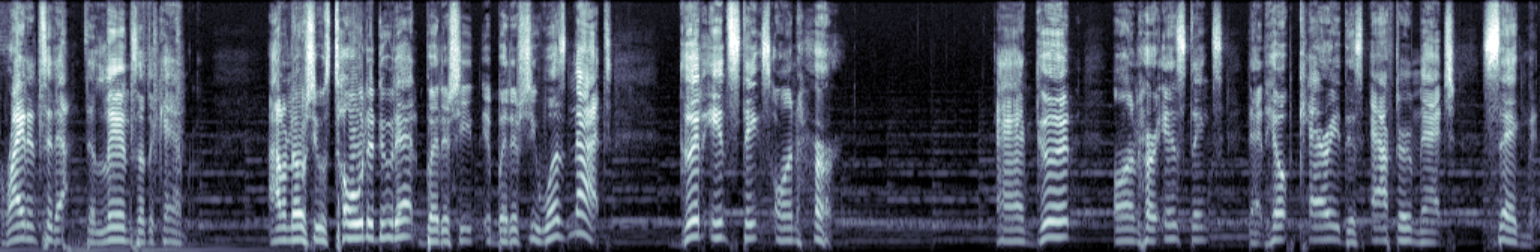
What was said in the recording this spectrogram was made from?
right into the, the lens of the camera. I don't know if she was told to do that, but if she but if she was not, good instincts on her. And good on her instincts that helped carry this after match segment.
